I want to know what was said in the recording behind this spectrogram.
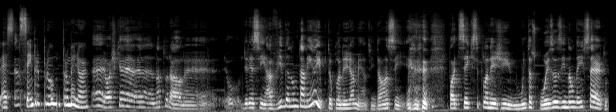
é, é sempre pro, pro melhor. É, eu acho que é, é, natural, né? Eu diria assim, a vida não tá nem aí pro teu planejamento. Então, assim, pode ser que se planeje muitas coisas e não dê certo.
